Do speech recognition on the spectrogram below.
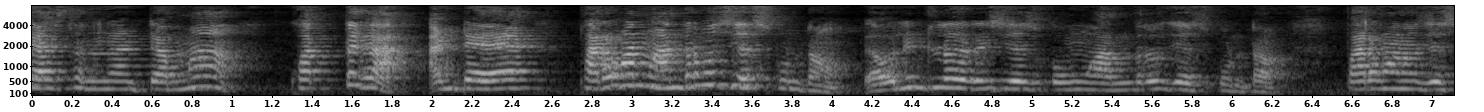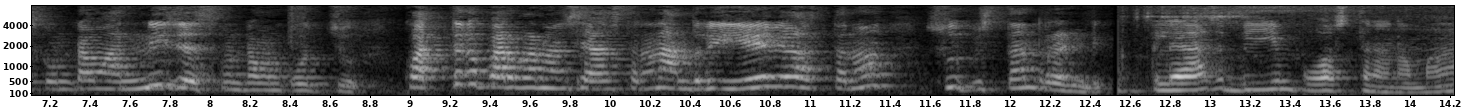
చేస్తానంటే అమ్మా కొత్తగా అంటే పరమాణం అందరం చేసుకుంటాం. ఎవరింట్లో చేసుకోము అందరూ చేసుకుంటాం. పరమాణం చేసుకుంటాం అన్నీ చేసుకుంటాం అనుకోవచ్చు. కొత్తగా పరమాణం చేస్తానని అందులో ఏ వేస్తానో చూపిస్తాను రండి. గ్లాస్ బియ్యం పోస్తున్నానమ్మా.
